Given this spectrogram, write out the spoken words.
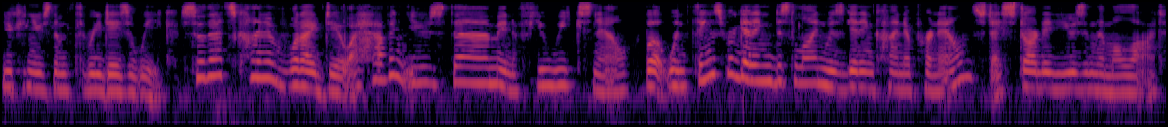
you can use them three days a week. So that's kind of what I do. I haven't used them in a few weeks now, but when things were getting, this line was getting kind of pronounced, I started using them a lot.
